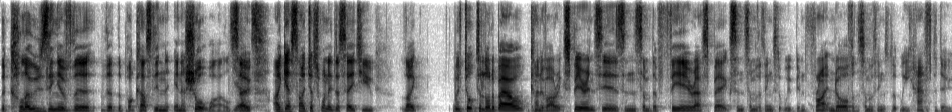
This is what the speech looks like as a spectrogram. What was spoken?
the closing of the, the, the podcast in, in a short while. So I guess I just wanted to say to you, like, we've talked a lot about kind of our experiences and some of the fear aspects and some of the things that we've been frightened of and some of the things that we have to do.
